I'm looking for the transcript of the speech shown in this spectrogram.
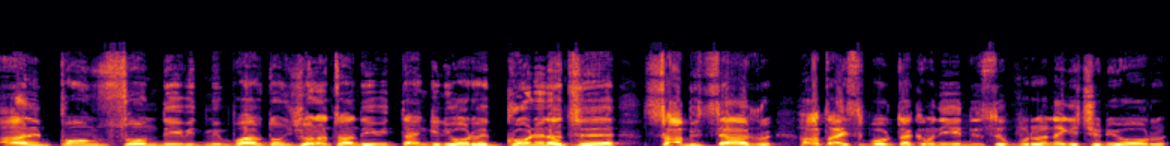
Alponson David mi pardon Jonathan David'den geliyor ve golün atı Sabitzer Hatay Spor takımını 7-0 öne geçiriyor.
